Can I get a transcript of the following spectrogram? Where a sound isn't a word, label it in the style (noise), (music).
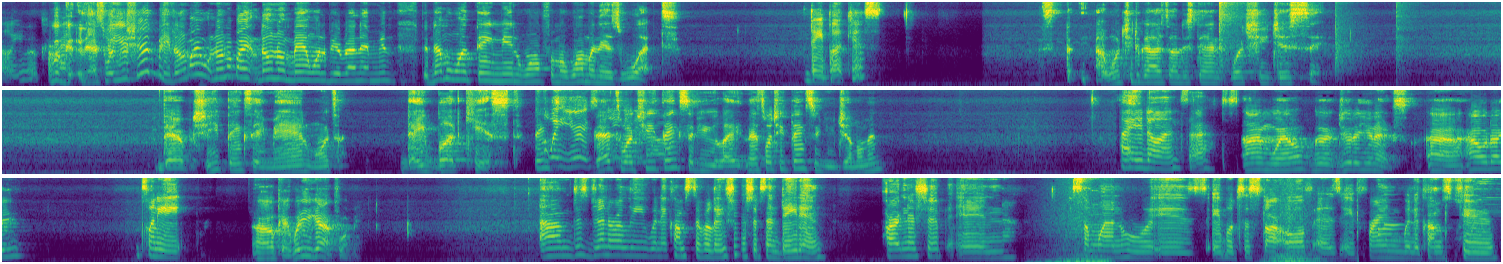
So you were Well, correct. good. that's what you should be. Don't nobody, no, nobody, don't no man want to be around that. Men, the number one thing men want from a woman is what? They butt kiss. I want you guys to understand what she just said. There, she thinks a man wants they butt kissed. The way you're That's what she thinks of you, like that's what she thinks of you, gentlemen. How you doing, sir? I'm well, good. Judah, you next. Uh, how old are you? 28. Uh, okay, what do you got for me? Um, just generally when it comes to relationships and dating, partnership and someone who is able to start off as a friend when it comes to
